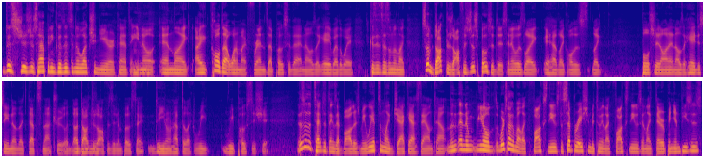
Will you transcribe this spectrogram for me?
this shit's just happening because it's an election year kind of thing, you Mhm. know. And like I called out one of my friends that posted that, and I was like, hey, by the way, because it says something like some doctor's office just posted this, and it was like it had like all this like bullshit on it, and I was like, hey, just so you know, like that's not true. A, a doctor's Mhm. office didn't post that. You don't have to like re repost this shit. And those are the types of things that bothers me. We had some like jackass downtown, and and then you know we're talking about like Fox News, the separation between like Fox News and like their opinion pieces.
